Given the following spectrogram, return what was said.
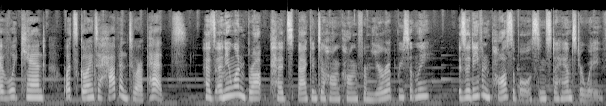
If we can't, what's going to happen to our pets? Has anyone brought pets back into Hong Kong from Europe recently? Is it even possible since the hamster wave?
